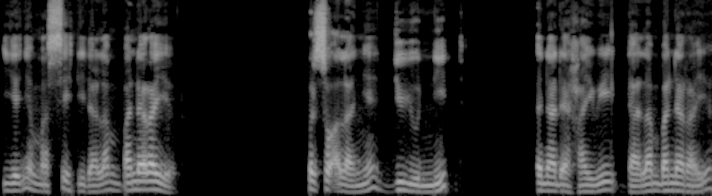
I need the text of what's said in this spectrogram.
ianya masih di dalam bandaraya. Persoalannya, do you need another highway dalam bandaraya?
